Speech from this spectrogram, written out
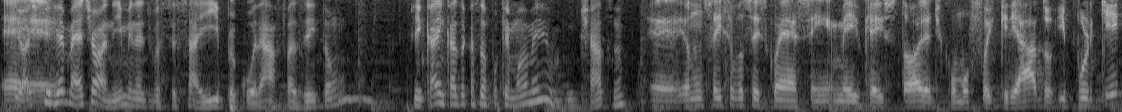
é, Eu acho que remete ao anime, né? De você sair, procurar, fazer. Então, ficar em casa caçando Pokémon é meio chato, né? é, eu não sei se vocês conhecem meio que a história de como foi criado e por que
